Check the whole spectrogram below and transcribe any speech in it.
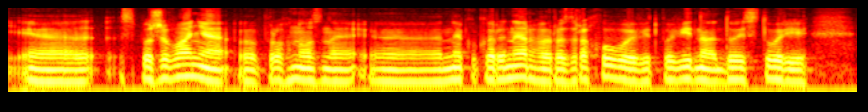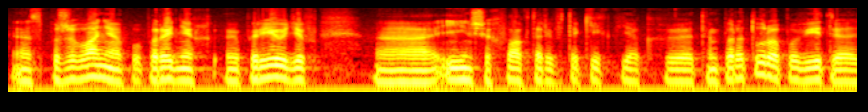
Е, Споживання е, прогнозне НЕК «Укренерго» розраховує відповідно до історії споживання попередніх періодів і інших факторів, таких як температура повітря,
